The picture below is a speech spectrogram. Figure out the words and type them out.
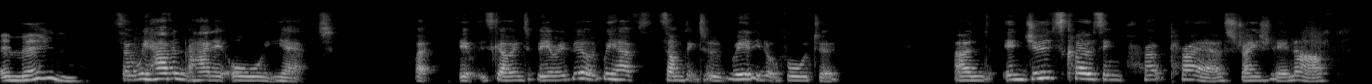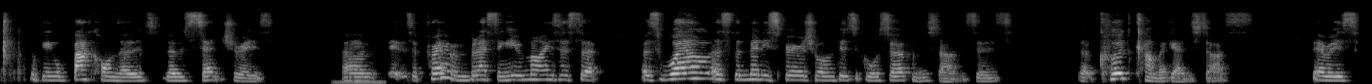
Amen. So we haven't had it all yet it is going to be revealed. We have something to really look forward to. And in Jude's closing pr- prayer, strangely enough, looking back on those those centuries, um, it was a prayer and blessing. He reminds us that as well as the many spiritual and physical circumstances that could come against us, there is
